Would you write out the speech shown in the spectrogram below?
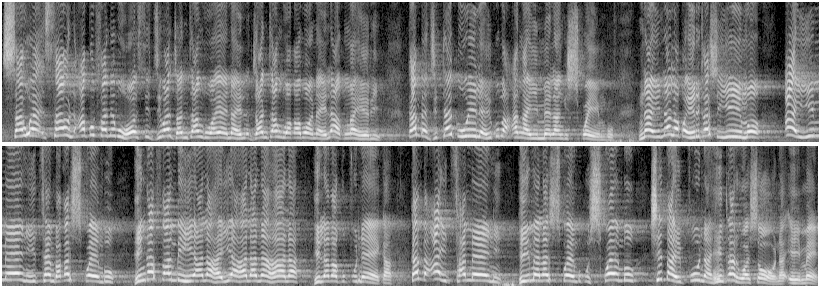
Sawe sawulo a ku fane vuhosi byi va bya ndyangu wa yena bya ndyangu wa ka vona hi laha ku nga heriki kambe byi tekiwile hikuva a nga yimelangi xikwembu. Na hina loko hi ri ka swiyimo a hi yimeni hi tshemba ka xikwembu hi nga fambi hi ya laha hi ya hala na hala hi lava ku pfuneka. Kambe a hi tshameni hi yimela xikwembu ku xikwembu xi ta hi pfuna hi nkarhi wa xona. Amen.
